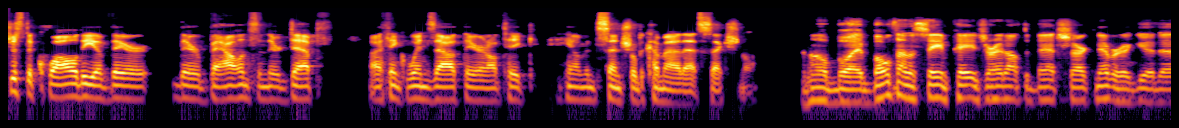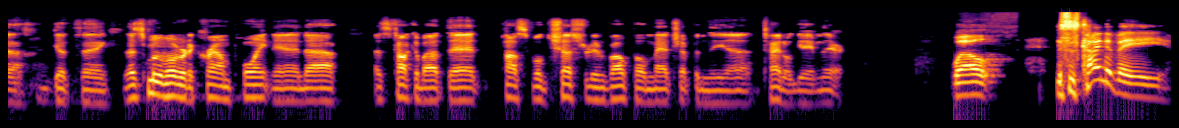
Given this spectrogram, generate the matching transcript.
just the quality of their their balance and their depth, I think wins out there, and I'll take Hammond Central to come out of that sectional. Oh boy, both on the same page right off the bat. Shark never a good uh, good thing. Let's move over to Crown Point and uh, let's talk about that possible Chesterton Valpo matchup in the uh, title game there. Well, this is kind of a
